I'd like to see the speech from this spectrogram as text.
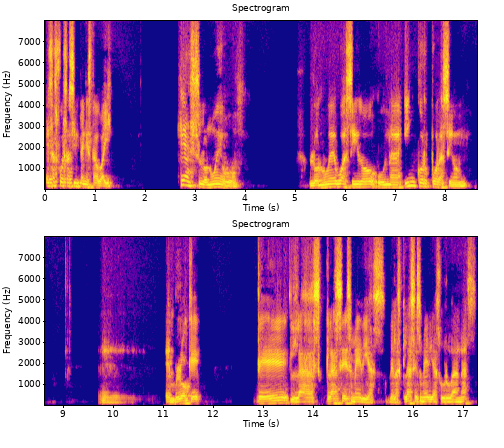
Esas fuerzas siempre han estado ahí. ¿Qué es lo nuevo? Lo nuevo ha sido una incorporación eh, en bloque de las clases medias, de las clases medias urbanas,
